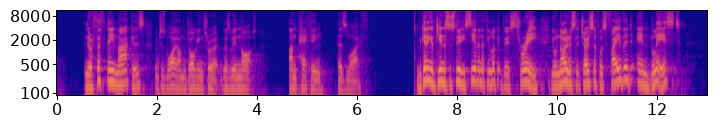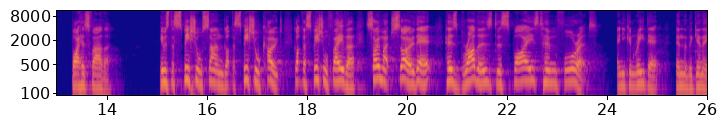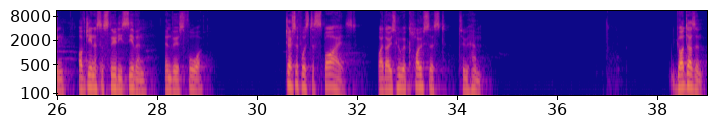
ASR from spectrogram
And there are 15 markers, which is why I'm jogging through it, because we're not unpacking his life. Beginning of Genesis 37, if you look at verse 3, you'll notice that Joseph was favored and blessed by his father. He was the special son, got the special coat, got the special favor, so much so that his brothers despised him for it. And you can read that in the beginning of Genesis 37 in verse 4. Joseph was despised by those who were closest to him. God doesn't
